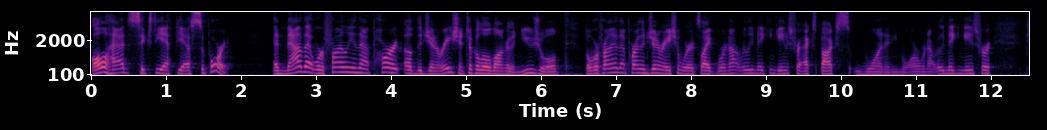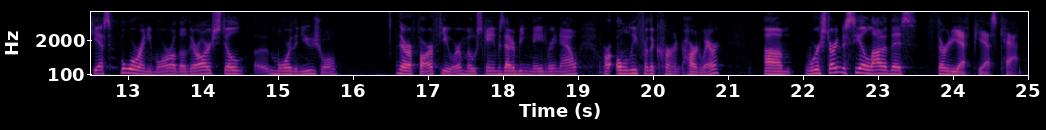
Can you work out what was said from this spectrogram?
all had 60 FPS support. And now that we're finally in that part of the generation, it took a little longer than usual, but we're finally at that part of the generation where it's like we're not really making games for Xbox One anymore. We're not really making games for PS4 anymore, although there are still uh, more than usual. There are far fewer. Most games that are being made right now are only for the current hardware. Um, we're starting to see a lot of this 30 FPS cap.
